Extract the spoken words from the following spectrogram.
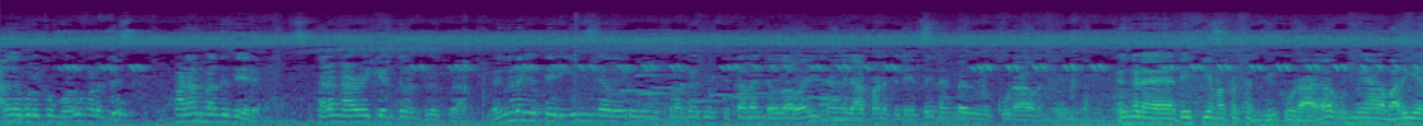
அங்கே கொடுக்கும்போது உங்களுக்கு பணம் வந்து சேரும். சில நடவடிக்கை எடுத்து கொண்டிருக்கிறோம் எங்களுக்கு தெரியும் இந்த ஒரு பிரதேச தலை இந்த நாங்கள் யாழ்ப்பாணத்திலிருந்து நண்பர்கள் கூட வந்து எங்களோட தேசிய மக்கள் சக்தி கூட உண்மையாக வறிய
